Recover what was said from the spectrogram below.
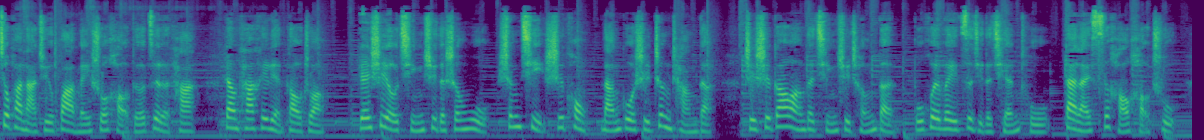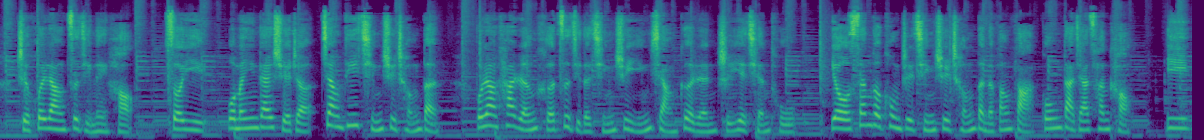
就怕哪句话没说好得罪了他，让他黑脸告状。人是有情绪的生物，生气、失控、难过是正常的，只是高昂的情绪成本不会为自己的前途带来丝毫好处，只会让自己内耗。所以，我们应该学着降低情绪成本，不让他人和自己的情绪影响个人职业前途。有三个控制情绪成本的方法供大家参考：一。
